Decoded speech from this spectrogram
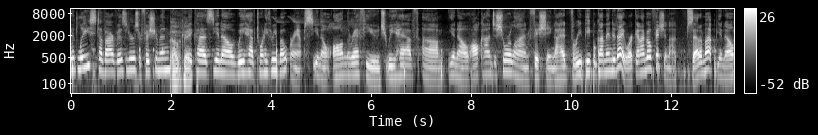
at least of our visitors are fishermen. Okay. Because, you know, we have 23 boat ramps, you know, on the refuge. We have, um, you know, all kinds of shoreline fishing. I had three people come in today. Where can I go fishing? I set them up, you know.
